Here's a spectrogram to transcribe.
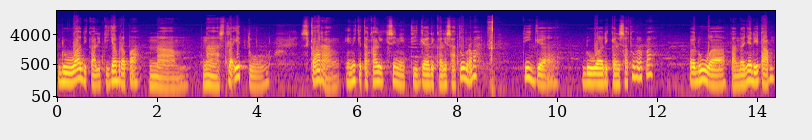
Dua dikali tiga berapa? Enam. Nah, setelah itu sekarang ini kita kali ke sini. Tiga dikali satu berapa? Tiga 2 dikali 1 berapa? Eh, 2 tandanya ditam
